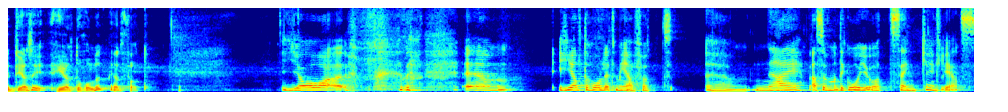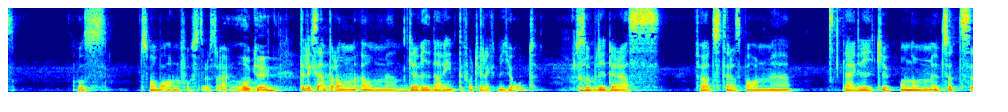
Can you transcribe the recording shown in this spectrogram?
intelligens är helt och hållet medfött? Ja, ehm, helt och hållet medfött. Um, nej, alltså det går ju att sänka intelligens hos små barn och foster och sådär. Okej. Till exempel om, om en gravida inte får tillräckligt med jod så blir deras, föds deras barn med lägre IQ. Om de utsätts,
